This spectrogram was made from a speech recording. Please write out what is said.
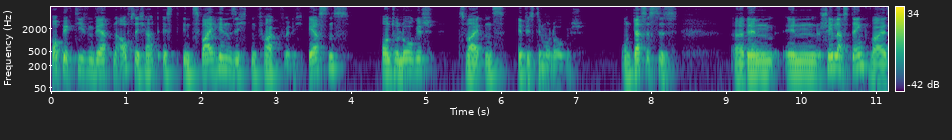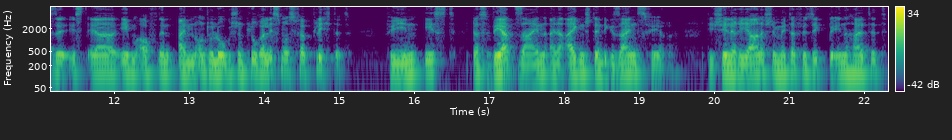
objektiven Werten auf sich hat, ist in zwei Hinsichten fragwürdig. Erstens ontologisch, zweitens epistemologisch. Und das ist es. Äh, denn in Schelers Denkweise ist er eben auf den, einen ontologischen Pluralismus verpflichtet. Für ihn ist das Wertsein eine eigenständige Seinssphäre. Die schelerianische Metaphysik beinhaltet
